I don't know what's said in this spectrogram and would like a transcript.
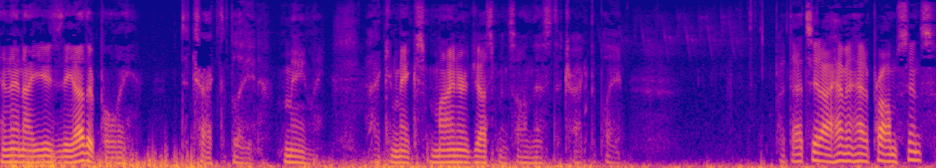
And then I use the other pulley to track the blade mainly. I can make minor adjustments on this to track the blade. But that's it. I haven't had a problem since.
